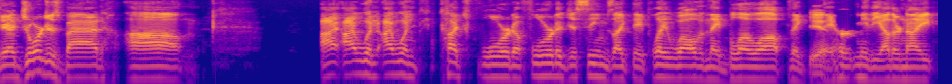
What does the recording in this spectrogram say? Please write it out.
Yeah, Georgia's bad. Um, I, I wouldn't I wouldn't touch Florida. Florida just seems like they play well, then they blow up. They Yeah. they hurt me the other night.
